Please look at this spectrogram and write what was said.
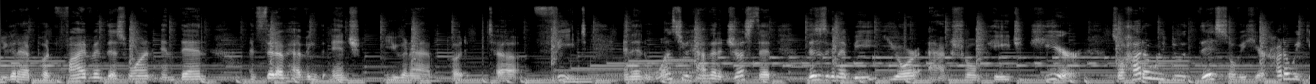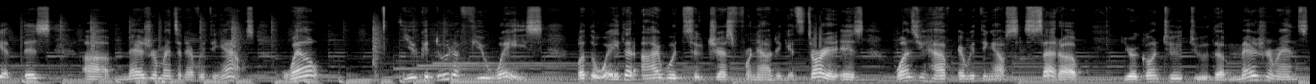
You're gonna put five in this one, and then instead of having the inch, you're gonna put feet. And then once you have that adjusted, this is gonna be your actual page here. So how do we do this over here? How do we get this uh, measurements and everything else? Well, you can do it a few ways, but the way that I would suggest for now to get started is once you have everything else set up, you're going to do the measurements,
